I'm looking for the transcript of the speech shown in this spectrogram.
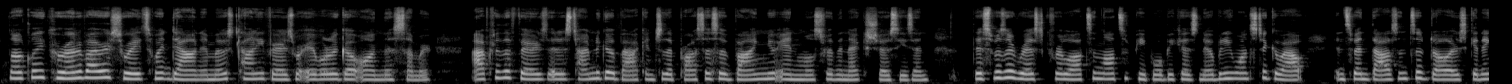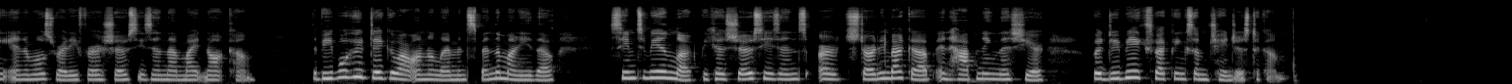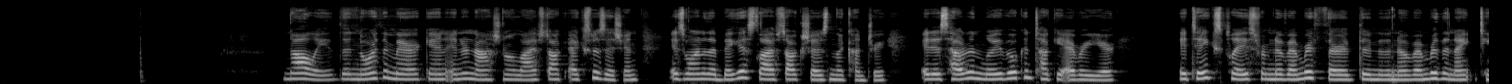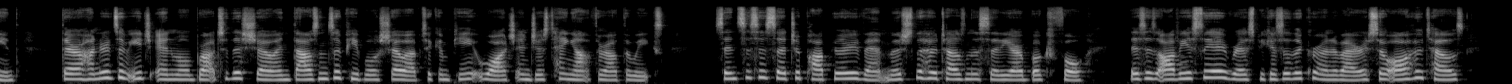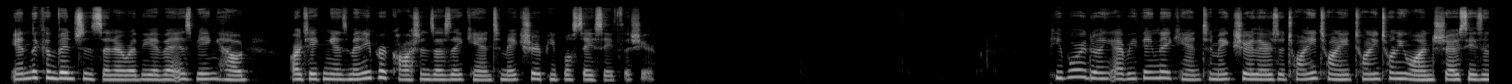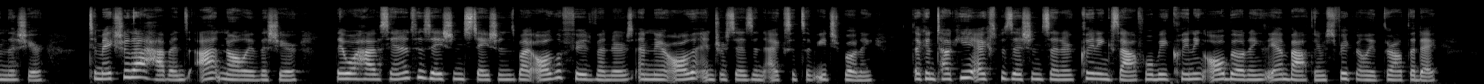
Luckily, coronavirus rates went down and most county fairs were able to go on this summer. After the fairs, it is time to go back into the process of buying new animals for the next show season. This was a risk for lots and lots of people because nobody wants to go out and spend thousands of dollars getting animals ready for a show season that might not come. The people who did go out on a limb and spend the money, though, seem to be in luck because show seasons are starting back up and happening this year, but do be expecting some changes to come. NAILE, the North American International Livestock Exposition, is one of the biggest livestock shows in the country. It is held in Louisville, Kentucky every year. It takes place from November 3rd through the November the 19th. There are hundreds of each animal brought to the show, and thousands of people show up to compete, watch, and just hang out throughout the weeks. Since this is such a popular event, most of the hotels in the city are booked full. This is obviously a risk because of the coronavirus, so all hotels and the convention center where the event is being held are taking as many precautions as they can to make sure people stay safe this year. People are doing everything they can to make sure there's a 2020 2021 show season this year. To make sure that happens at NAILE this year, they will have sanitization stations by all the food vendors and near all the entrances and exits of each building. The Kentucky Exposition Center cleaning staff will be cleaning all buildings and bathrooms frequently throughout the day.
